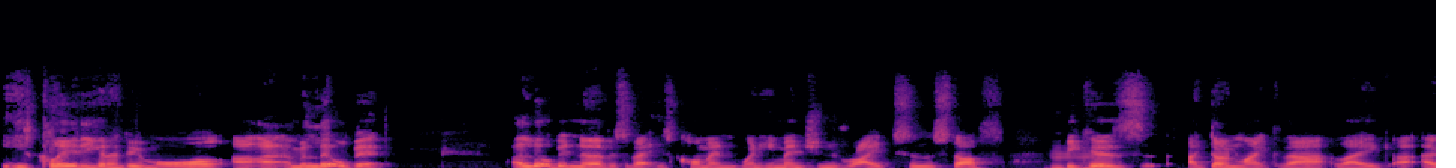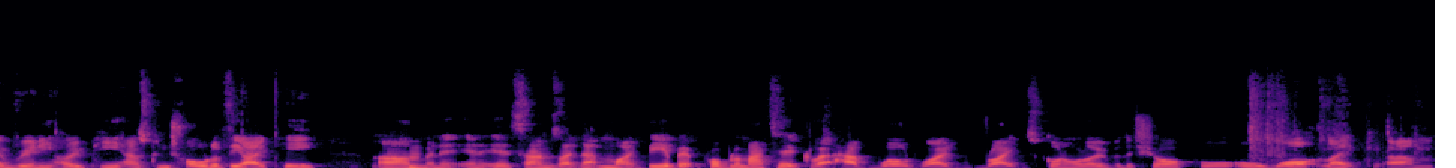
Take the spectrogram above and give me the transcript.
he's clearly going to do more. I, I'm a little bit, a little bit nervous about his comment when he mentioned rights and stuff mm-hmm. because I don't like that. Like, I, I, really hope he has control of the IP. Um, mm-hmm. and, it, and, it, sounds like that might be a bit problematic. Like, have worldwide rights gone all over the shop, or, or what? Like, um,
